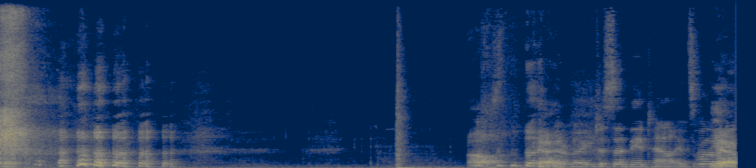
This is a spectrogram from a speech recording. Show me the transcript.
Oh. I don't know. You just said the Italians. What Yeah.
